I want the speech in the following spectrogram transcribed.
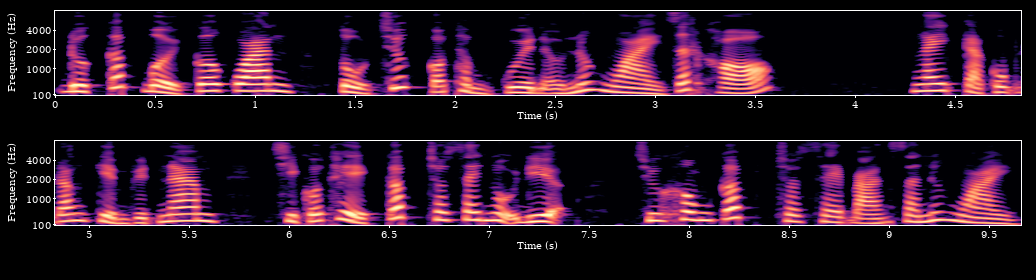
được cấp bởi cơ quan, tổ chức có thẩm quyền ở nước ngoài rất khó. Ngay cả Cục Đăng kiểm Việt Nam chỉ có thể cấp cho xe nội địa, chứ không cấp cho xe bán ra nước ngoài.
